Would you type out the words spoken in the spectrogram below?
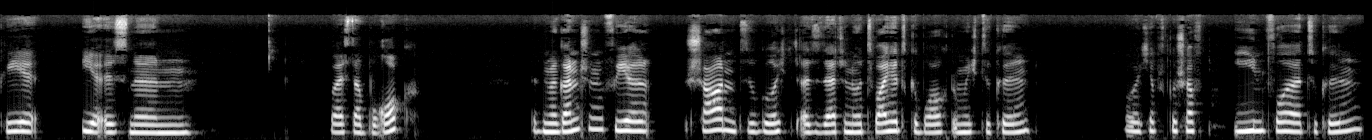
Okay, hier ist ein weißer Brock. Der hat mir ganz schön viel Schaden zugerichtet. Also der hatte nur zwei Hits gebraucht, um mich zu killen. Aber ich habe es geschafft, ihn vorher zu killen.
